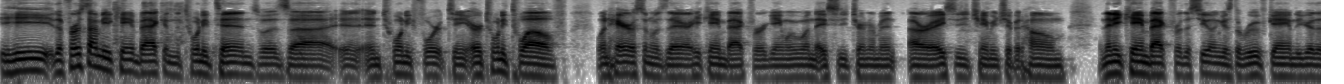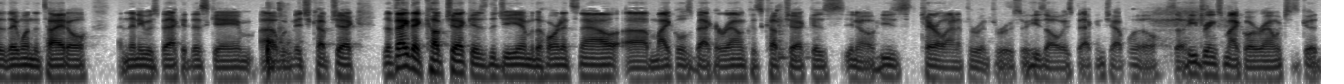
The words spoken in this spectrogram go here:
He the first time he came back in the 2010s was uh in, in 2014 or 2012 when Harrison was there. He came back for a game. When we won the ACC tournament or ACC championship at home, and then he came back for the ceiling is the roof game the year that they won the title. And then he was back at this game uh, with Mitch Kupchak. The fact that Kupchak is the GM of the Hornets now, uh, Michael's back around because Kupchak is, you know, he's Carolina through and through, so he's always back in Chapel Hill. So he brings Michael around, which is good.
